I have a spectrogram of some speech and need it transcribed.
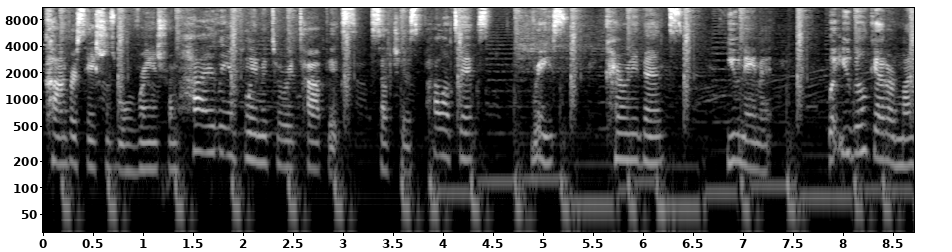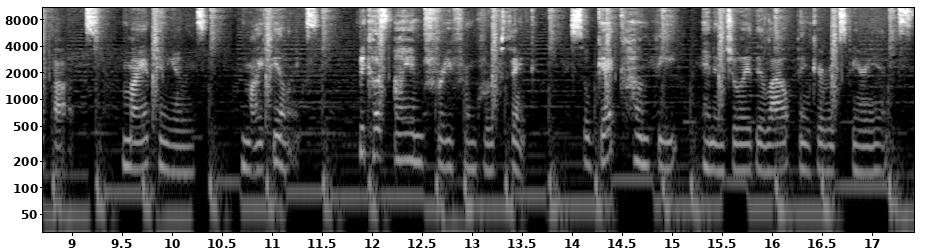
Conversations will range from highly inflammatory topics such as politics, race, current events, you name it. What you will get are my thoughts, my opinions, my feelings, because I am free from groupthink. So get comfy and enjoy the Loud Thinker experience.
